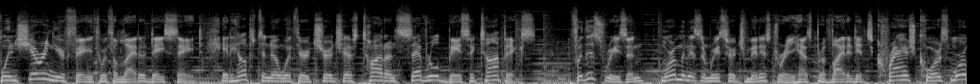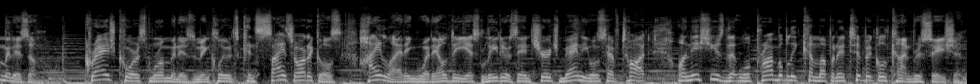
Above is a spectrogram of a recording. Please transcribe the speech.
When sharing your faith with a Latter day Saint, it helps to know what their church has taught on several basic topics. For this reason, Mormonism Research Ministry has provided its Crash Course Mormonism. Crash Course Mormonism includes concise articles highlighting what LDS leaders and church manuals have taught on issues that will probably come up in a typical conversation.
